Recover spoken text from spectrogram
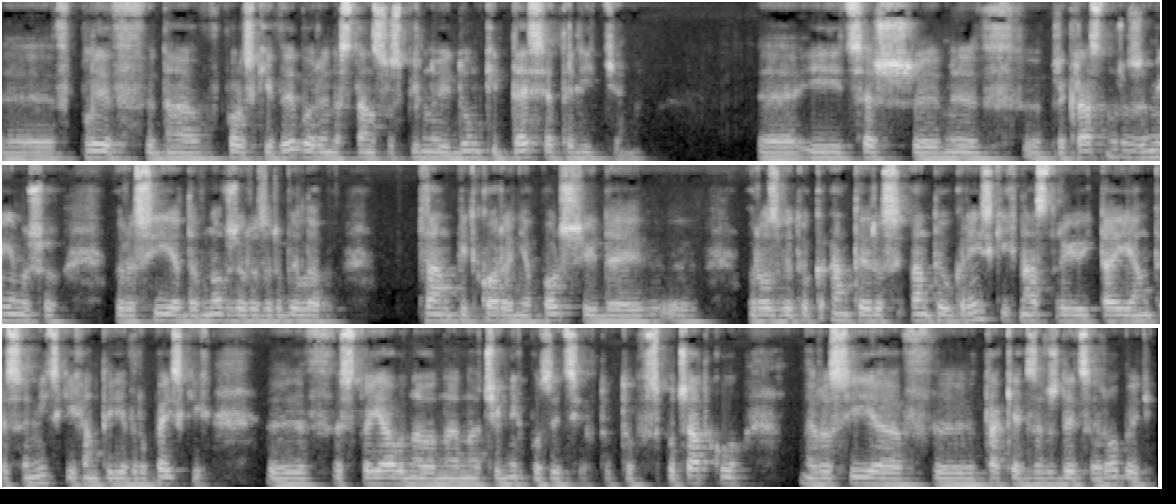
е, вплив на в польські вибори на стан суспільної думки десятиліттями. Е, І це ж е, ми прекрасно розуміємо, що Росія давно вже розробила план підкорення Польщі, де е, розвиток антирос, антиукраїнських настроїв та й антисемітських, антиєвропейських е, стояв на, на, на чільних позиціях. Тобто, спочатку Росія, в- так як завжди це робить,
